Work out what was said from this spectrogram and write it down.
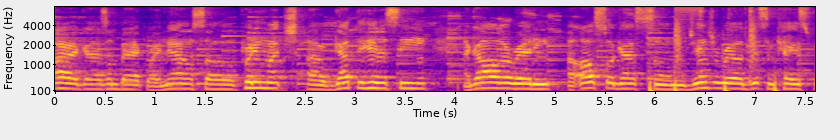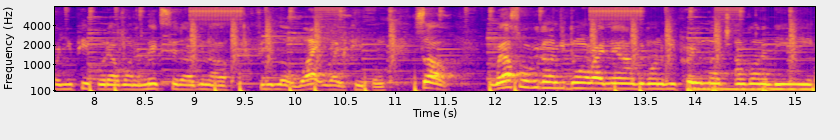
All right, guys, I'm back right now. So pretty much, I've got the Hennessy. I got all ready. I also got some ginger ale just in case for you people that want to mix it up. You know, for you little white white people. So that's what we're going to be doing right now. We're going to be pretty much. I'm going to be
